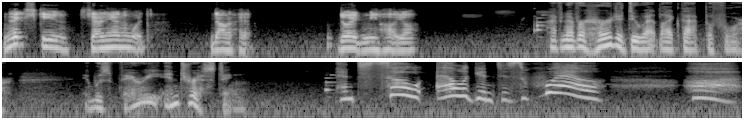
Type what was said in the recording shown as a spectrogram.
next skin, Shannon with down hair. Do it, mihoyo. I've never heard a duet like that before. It was very interesting. And so elegant as well. Ah,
